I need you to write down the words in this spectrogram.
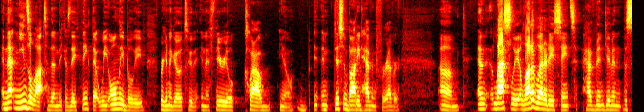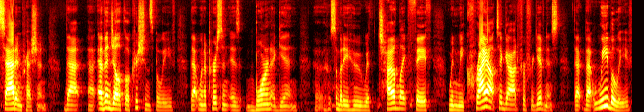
And that means a lot to them because they think that we only believe we're going to go to an ethereal cloud, you know, disembodied heaven forever. Um, and lastly, a lot of Latter-day Saints have been given the sad impression that uh, evangelical Christians believe that when a person is born again, uh, somebody who with childlike faith, when we cry out to God for forgiveness, that, that we believe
